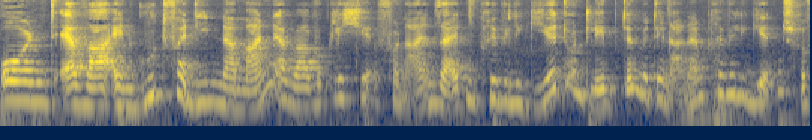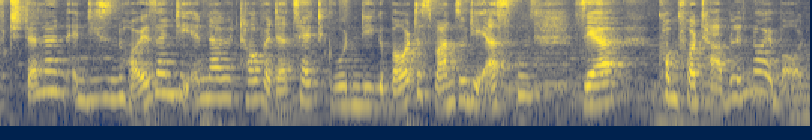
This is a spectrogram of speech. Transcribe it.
Und er war ein gut verdienender Mann. Er war wirklich von allen Seiten privilegiert und lebte mit den anderen privilegierten Schriftstellern in diesen Häusern, die in der Tauwetterzeit wurden die gebaut. Das waren so die ersten sehr komfortablen Neubauten.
